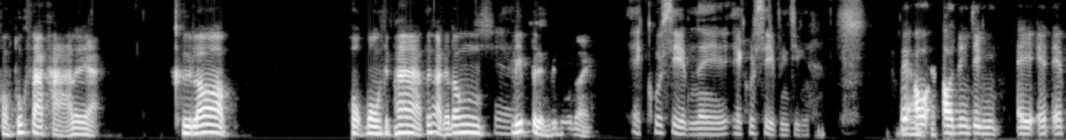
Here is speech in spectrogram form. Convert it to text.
ของทุกสาขาเลยอะ คือรอบ 6โมง15ซึ่งอาจจะต้องรีบตื่นไปดูหน่อยเอ็กซ์คลูซีฟในเอ็กซ์คลูซีฟจริงเฮ้ยเอาเอาจริงๆไอเอสเอฟ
